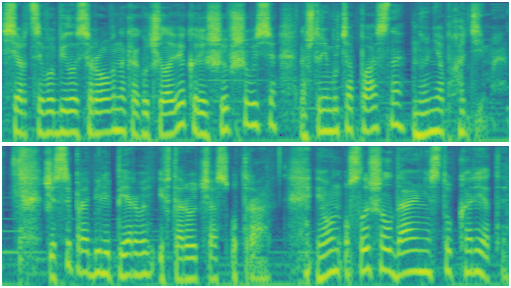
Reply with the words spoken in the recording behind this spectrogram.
Сердце его билось ровно, как у человека, решившегося на что-нибудь опасное, но необходимое. Часы пробили первый и второй час утра. И он услышал дальний стук кареты.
